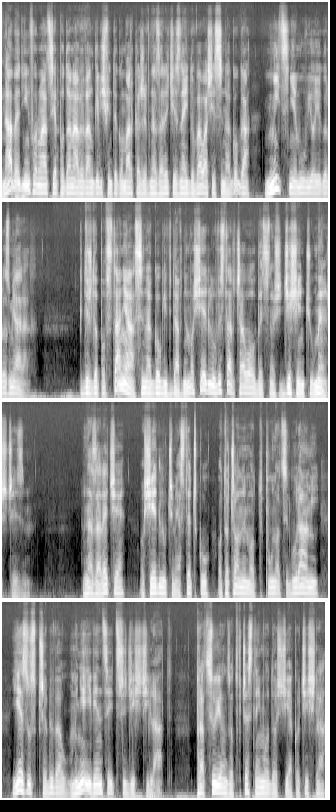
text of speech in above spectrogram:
Nawet informacja podana w Ewangelii Świętego Marka, że w Nazarecie znajdowała się synagoga, nic nie mówi o jego rozmiarach, gdyż do powstania synagogi w dawnym osiedlu wystarczało obecność dziesięciu mężczyzn. W Nazarecie, osiedlu czy miasteczku otoczonym od północy górami, Jezus przebywał mniej więcej 30 lat, pracując od wczesnej młodości jako cieśla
